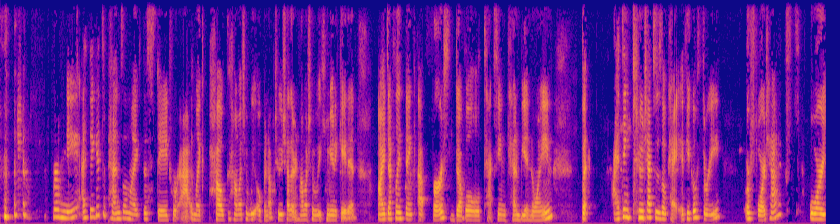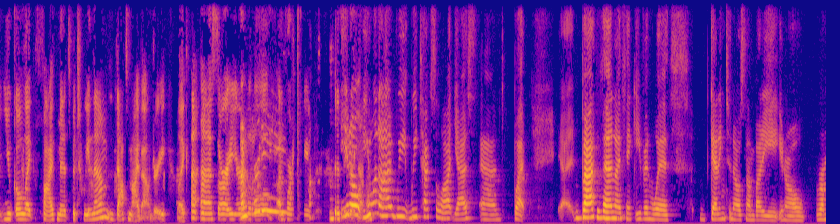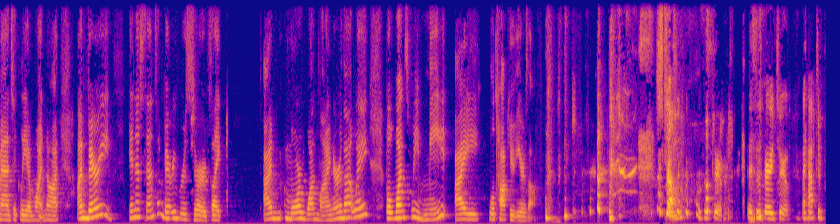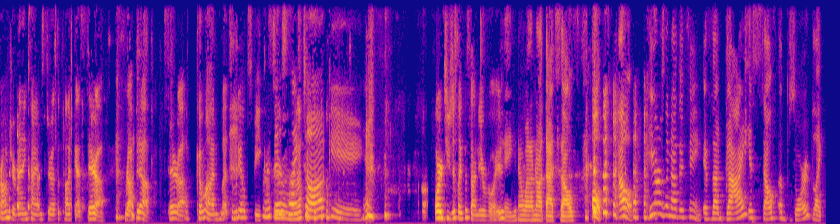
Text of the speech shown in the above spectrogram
For me, I think it depends on like the stage we're at and like how how much have we opened up to each other and how much have we communicated. I definitely think at first double texting can be annoying, but I think two texts is okay. If you go three or four texts, or you go like five minutes between them, that's my boundary. Like, uh, uh sorry, you're I'm a little pretty- unfortunately. busy you know right you and i we we text a lot yes and but uh, back then i think even with getting to know somebody you know romantically and whatnot i'm very in a sense i'm very reserved like i'm more one liner that way but once we meet i will talk your ears off so this is true. This is very true. I have to prompt her many times throughout the podcast. Sarah, wrap it up. Sarah, come on, let somebody else speak. i Sarah. just like talking or do you just like the sound of your voice? okay you know what i'm not that self oh oh here's another thing if the guy is self-absorbed like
